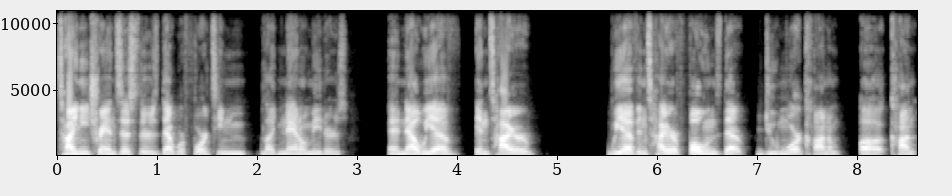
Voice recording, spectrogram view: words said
tiny transistors that were 14 like nanometers, and now we have entire we have entire phones that do more con uh con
